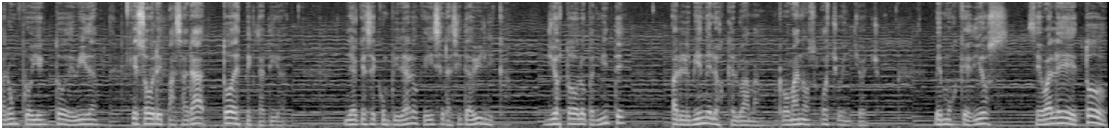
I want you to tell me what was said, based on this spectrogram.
para un proyecto de vida que sobrepasará toda expectativa, ya que se cumplirá lo que dice la cita bíblica. Dios todo lo permite para el bien de los que lo aman. Romanos 8:28. Vemos que Dios se vale de todo,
